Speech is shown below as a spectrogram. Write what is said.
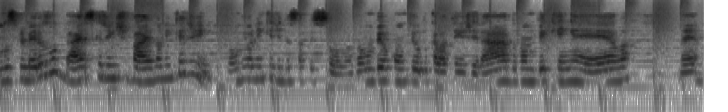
Um dos primeiros lugares que a gente vai é no LinkedIn. Vamos ver o LinkedIn dessa pessoa, vamos ver o conteúdo que ela tem gerado, vamos ver quem é ela, né?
